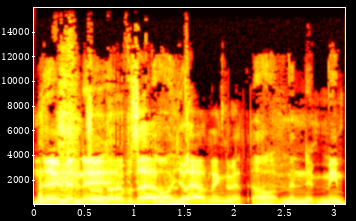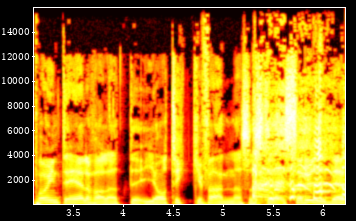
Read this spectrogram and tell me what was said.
Nej men, Så eh, är på så här ja, jag- tävling du vet. ja, men min point är i alla fall att jag tycker fan alltså ste- steroider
